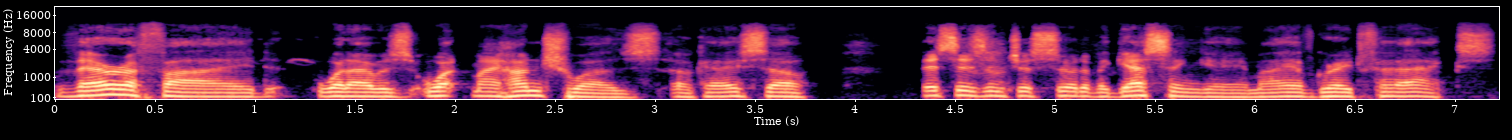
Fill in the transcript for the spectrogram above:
verified what I was what my hunch was. Okay, so this isn't just sort of a guessing game. I have great facts.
